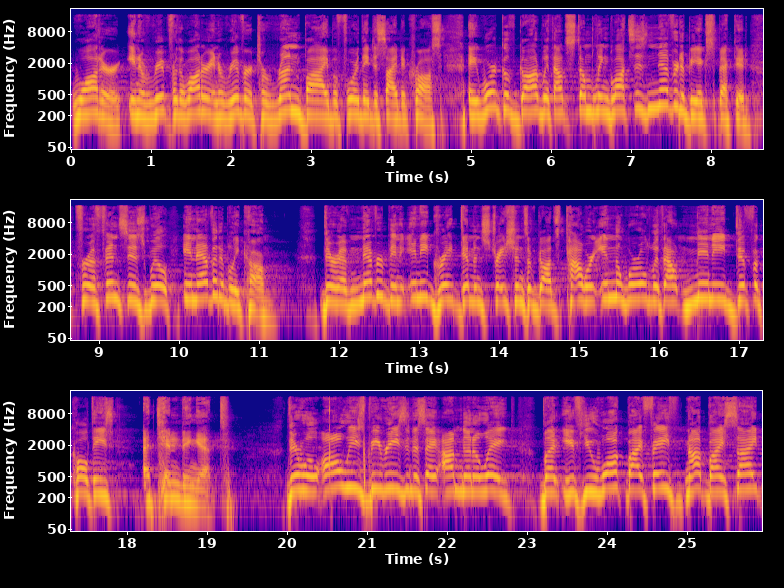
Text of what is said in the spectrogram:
water in a for the water in a river to run by before they decide to cross. A work of God without stumbling blocks is never to be expected, for offenses will inevitably come. There have never been any great demonstrations of God's power in the world without many difficulties attending it. There will always be reason to say, I'm gonna wait. But if you walk by faith, not by sight,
